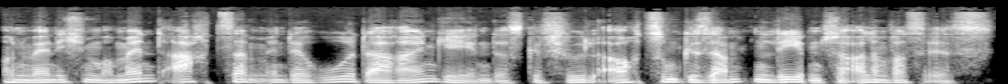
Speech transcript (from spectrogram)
Und wenn ich einen Moment achtsam in der Ruhe da reingehe in das Gefühl, auch zum gesamten Leben, zu allem, was ist.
